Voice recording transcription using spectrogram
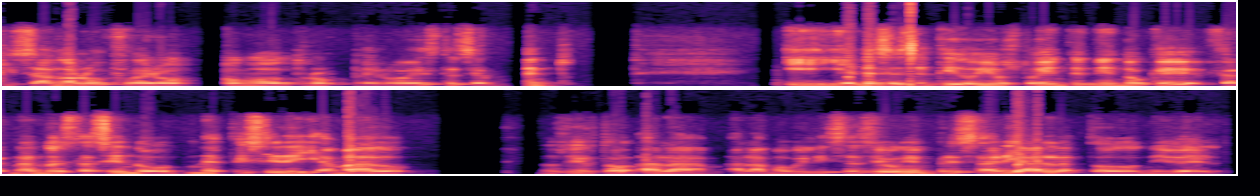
Quizá no lo fueron otros, pero este es el momento. Y en ese sentido yo estoy entendiendo que Fernando está haciendo una especie de llamado, ¿no es cierto?, a la, a la movilización empresarial a todo nivel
